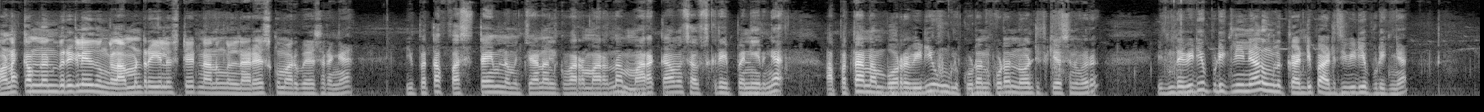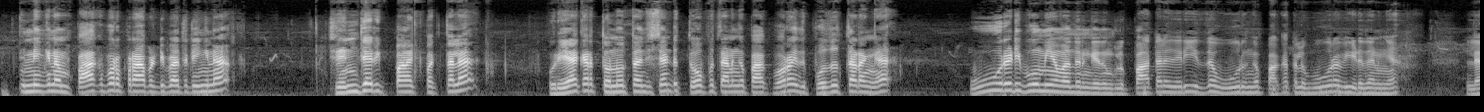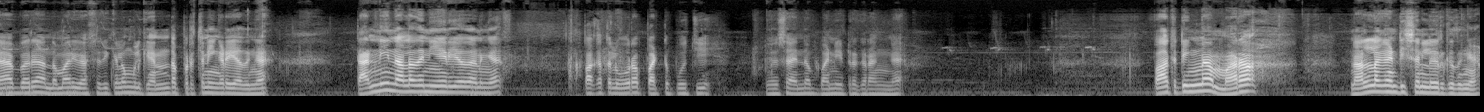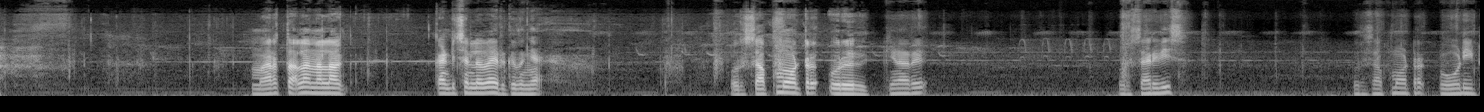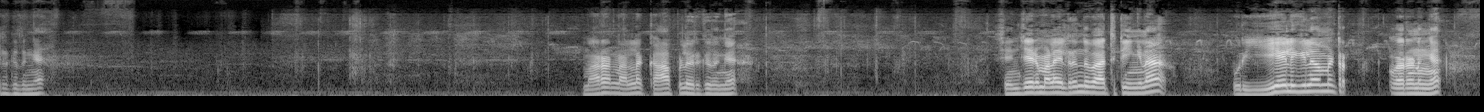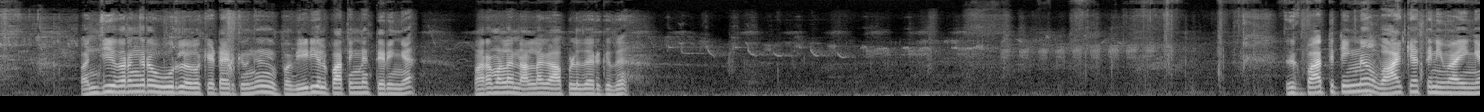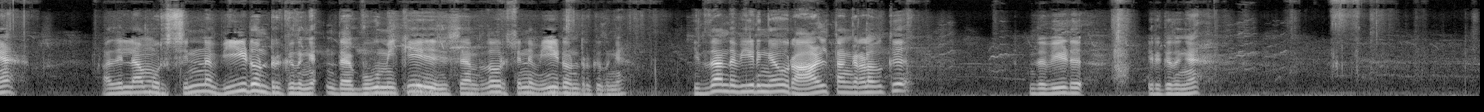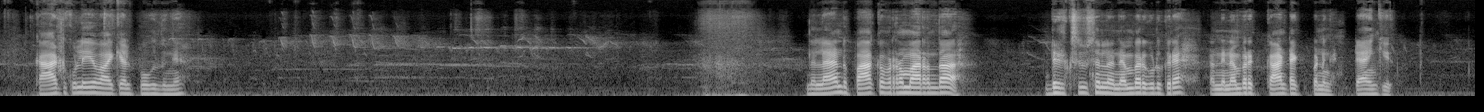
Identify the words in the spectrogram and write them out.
வணக்கம் நண்பர்களே இது உங்கள் அம்மன் ரியல் எஸ்டேட் நான் உங்கள் நரேஷ்குமார் பேசுகிறேங்க இப்போ தான் ஃபஸ்ட் டைம் நம்ம சேனலுக்கு வர மாதிரி இருந்தால் மறக்காமல் சப்ஸ்கிரைப் பண்ணிடுங்க அப்போ தான் நம்ம போடுற வீடியோ உங்களுக்கு உடனுக்குடன் நோட்டிஃபிகேஷன் வரும். இந்த வீடியோ பிடிக்கலனாலும் உங்களுக்கு கண்டிப்பாக அடுத்த வீடியோ பிடிக்குங்க. இன்றைக்கி நம்ம பார்க்க போகிற ப்ராப்பர்ட்டி பார்த்துட்டிங்கன்னா செஞ்சேரி பார்க் பக்கத்தில் ஒரு ஏக்கர் தொண்ணூத்தஞ்சு சென்ட் தோப்பு தடங்க பார்க்க போகிறோம் இது பொது தடங்க. ஊரடி பூமியை வந்துடுங்க இது உங்களுக்கு பார்த்தாலே தெரியும். இதுதான் ஊருங்க. பக்கத்தில் ஊர வீடு தானுங்க லேபரு அந்த மாதிரி வசதிக்கெல்லாம் உங்களுக்கு எந்த பிரச்சனையும் கிடையாதுங்க. தண்ணி நல்ல தண்ணி ஏரியா தானுங்க. பக்கத்தில் ஊரா பட்டுப்பூச்சி விவசாயம் தான் பண்ணிகிட்ருக்குறாங்க பார்த்துட்டிங்கன்னா மரம் நல்ல கண்டிஷனில் இருக்குதுங்க. மரத்தெல்லாம் நல்லா கண்டிஷனில் தான் இருக்குதுங்க. ஒரு சப் மோட்ரு ஒரு கிணறு ஒரு சர்வீஸ் ஒரு சப் மோட்டர் இப்போ ஓடிட்டு இருக்குதுங்க மரம் நல்ல காப்பில் இருக்குதுங்க. செஞ்சேரி மலையிலிருந்து பார்த்துட்டிங்கன்னா ஒரு ஏழு கிலோமீட்டர் வரணுங்க. வஞ்சிவரங்கிற ஊரில் லொக்கேட் இருக்குதுங்க இப்போ வீடியோவில் பார்த்தீங்கன்னா தெரியுங்க. மரமெல்லாம் நல்ல காப்பில் தான் இருக்குது. இதுக்கு பார்த்துட்டிங்கன்னா வாய்க்கா தண்ணி வாய்ங்க. அது இல்லாமல் ஒரு சின்ன வீடு ஒன்று இருக்குதுங்க. இந்த பூமிக்கு சேர்ந்தது ஒரு சின்ன வீடு ஒன்று இருக்குதுங்க. இதுதான் அந்த வீடுங்க. ஒரு ஆள் தங்குற அளவுக்கு இந்த வீடு இருக்குதுங்க. காட்டுக்குள்ளேயே வாய்க்கால் போகுதுங்க. இந்த லேண்டு பார்க்க வர்ற மாதிரி இருந்தால் டிஸ்கிரிப்ஷனில் நம்பர் கொடுக்குறேன். அந்த நம்பருக்கு காண்டாக்ட் பண்ணுங்கள் தேங்க்யூ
